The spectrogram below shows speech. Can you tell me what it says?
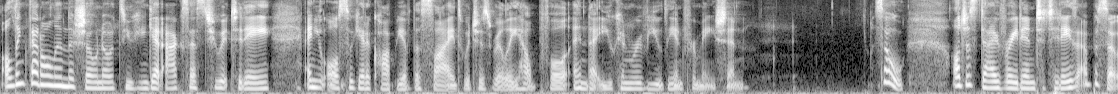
I'll link that all in the show notes. You can get access to it today, and you also get a copy of the slides, which is really helpful, and that you can review the information. So, I'll just dive right into today's episode.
